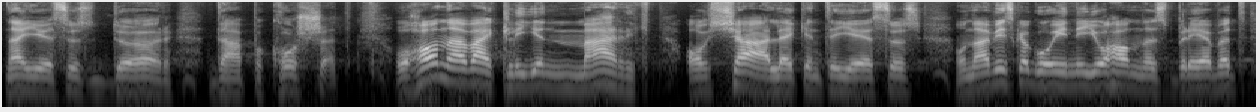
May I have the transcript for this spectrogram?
när Jesus dör där på korset. Och han är verkligen märkt av kärleken till Jesus. Och när vi ska gå in i Johannesbrevet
